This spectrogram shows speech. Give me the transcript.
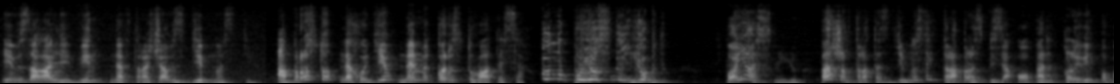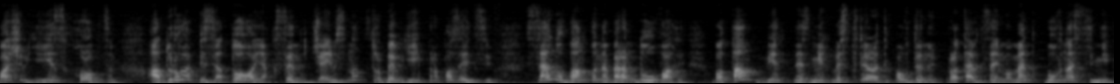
І взагалі він не втрачав здібності, а просто не хотів ними користуватися. А ну поясни, йопт! Пояснюю, перша втрата здібностей трапилась після опери, коли він побачив її з хлопцем, а друга після того, як син Джеймсона зробив їй пропозицію. Сцену банку не беремо до уваги, бо там він не зміг вистрілити павутиною. Проте в цей момент був на стіні.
